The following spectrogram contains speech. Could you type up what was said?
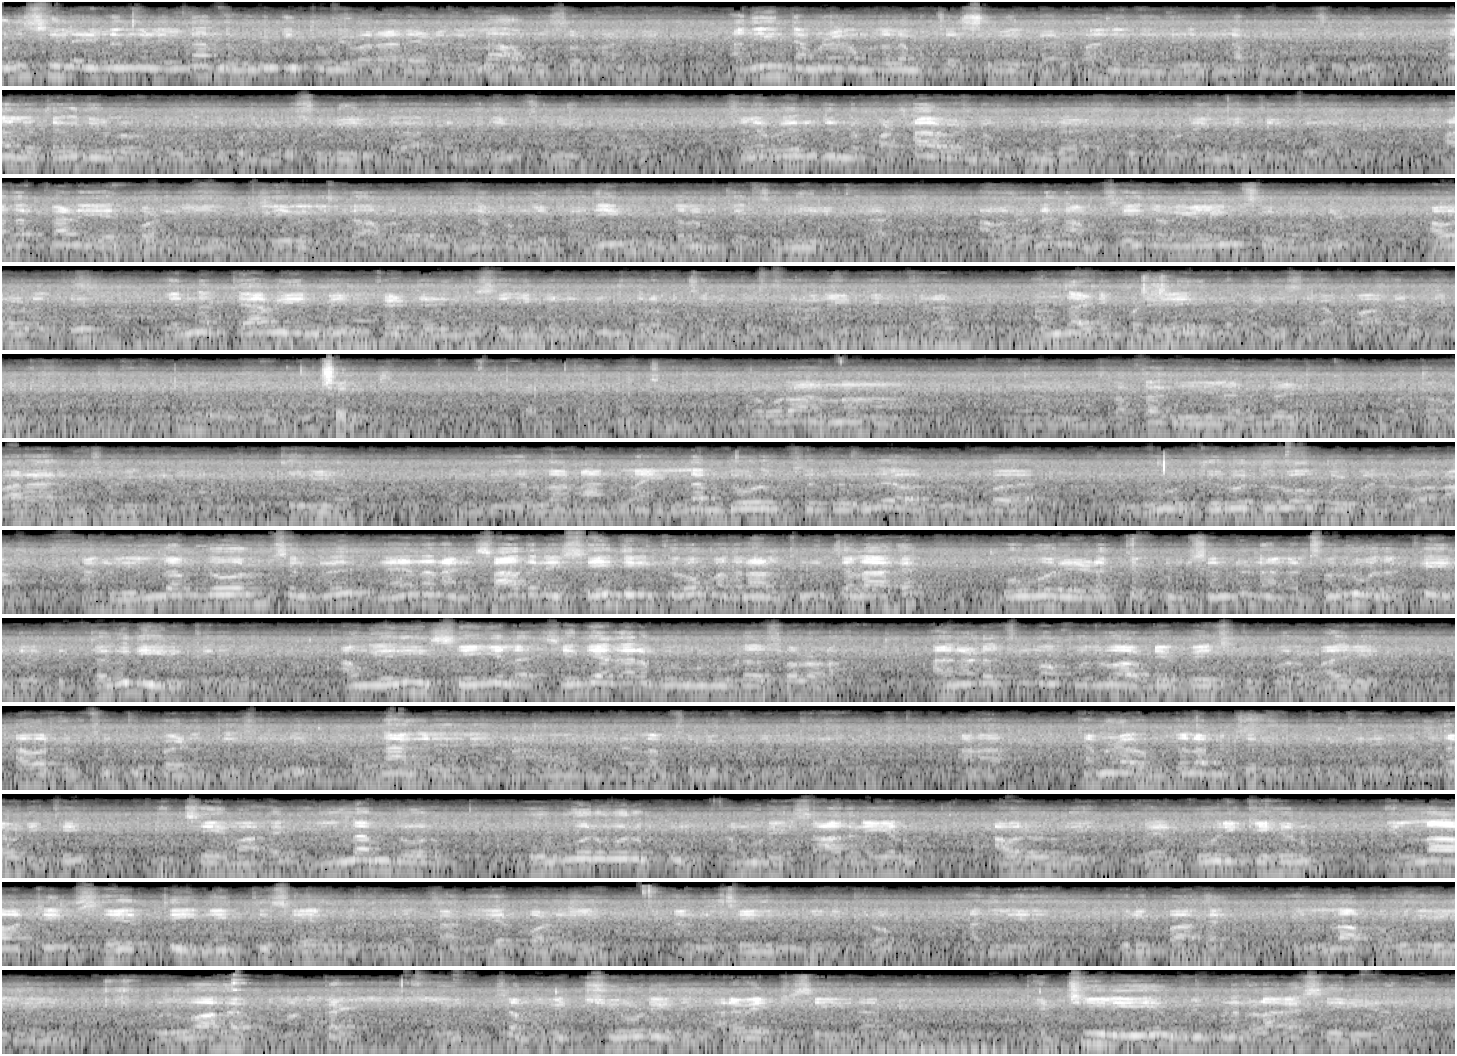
ஒரு சில இல்லங்களில் தான் அந்த உரிமைத்தொகை வராத இடங்கள்ல அவங்க சொல்கிறாங்க அதையும் தமிழக முதலமைச்சர் சொல்லியிருக்காரு. பதினைந்து விண்ணப்பம் சொல்லி அதில் தகுதியுள்ளவர்கள் ஒதுக்கப்படும் சொல்லியிருக்கிறார் என்பதையும் சொல்லியிருக்கிறோம். சில பேருக்கு இந்த பட்டா வேண்டும் என்ற குறிக்கோளையும் வைத்திருக்கிறார்கள். அதற்கான ஏற்பாடுகளையும் செய்வதற்கு அவர்களிடம் விண்ணப்பம் அதையும் முதலமைச்சர் சொல்லியிருக்கிறார். அவர்களிடம் நாம் செய்தவைகளையும் சொல்லுவார்கள். அவர்களுக்கு என்ன தேவை என்பதையும் கேட்டறிந்து செய்யுங்கள் என்று முதலமைச்சர் எங்களுக்கு ஆணையிட்டிருக்கிறார். அந்த அடிப்படையில் இந்த பணி சிறப்பாக நடைபெற்றது. இப்போ கூட அஹ், பத்தாம் தேதியிலேருந்து ஒருத்தர் வராருன்னு எனக்கு தெரியும். இந்த நாங்கள்லாம் இல்லம்தோறும் சென்றது அவருக்கு ரொம்ப ஊர் திருவ திருவா போய் பண்ணிட்டு வரோம் நாங்கள் இல்லந்தோறும் சென்று ஏன்னா நாங்கள் சாதனை செய்திருக்கிறோம். அதனால் துணிச்சலாக ஒவ்வொரு இடத்திற்கும் சென்று நாங்கள் சொல்லுவதற்கு எங்களுக்கு தகுதி இருக்கிறது. அவங்க எதையும் செய்யலை செஞ்சால் தானே கூட சொல்லலாம். அதனால் சும்மா பொதுவாக அப்படியே பேசிட்டு போகிற மாதிரி அவர்கள் சுற்றுப்பயணத்தை சொல்லி நாங்கள் இதில் பண்ணுவோம் என்றெல்லாம் சொல்லி கொண்டிருக்கிறார்கள். ஆனால் தமிழக முதலமைச்சர் எடுத்திருக்கிற இந்த நடவடிக்கை நிச்சயமாக இல்லம்தோறும் ஒவ்வொருவருக்கும் நம்முடைய சாதனைகளும் அவர்களுடைய கோரிக்கைகளும் எல்லாவற்றையும் சேர்த்து இணைத்து செயல்படுத்துவதற்கான ஏற்பாடுகளை நாங்கள் செய்து கொண்டிருக்கிறோம். அதிலே குறிப்பாக எல்லா பகுதிகளிலேயும் பொதுவாக மக்கள் மிக்க மகிழ்ச்சியோடு இதை வரவேற்று செய்கிறார்கள். கட்சியிலேயே உறுப்பினர்களாக சேர்கிறார்கள்.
